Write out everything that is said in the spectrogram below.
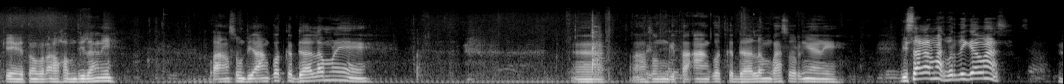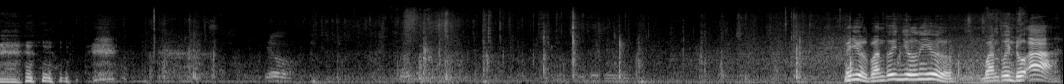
Oke teman-teman alhamdulillah nih langsung diangkut ke dalam nih. Nah, langsung kita angkut ke dalam kasurnya nih. Bisa kan mas bertiga mas? Nih Yul, bantuin Yul nih Yul. Bantuin doa.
